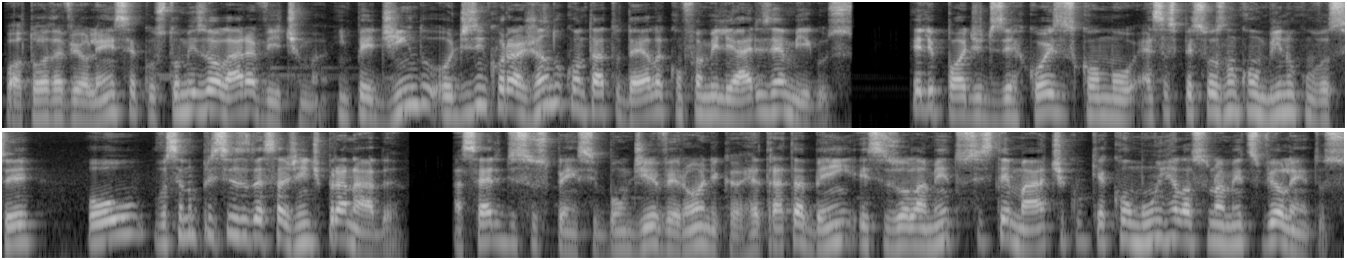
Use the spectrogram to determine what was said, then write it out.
O autor da violência costuma isolar a vítima, impedindo ou desencorajando o contato dela com familiares e amigos. Ele pode dizer coisas como: essas pessoas não combinam com você, ou você não precisa dessa gente para nada. A série de suspense Bom Dia Verônica retrata bem esse isolamento sistemático que é comum em relacionamentos violentos.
